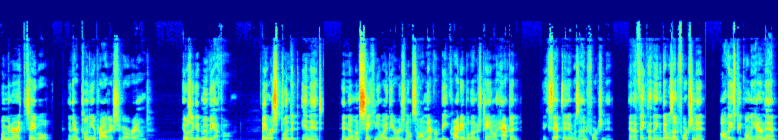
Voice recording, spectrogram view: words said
Women are at the table, and there are plenty of projects to go around. It was a good movie, I thought. They were splendid in it, and no one's taking away the original. So I'll never be quite able to understand what happened, except that it was unfortunate. And I think the thing that was unfortunate, all these people on the internet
